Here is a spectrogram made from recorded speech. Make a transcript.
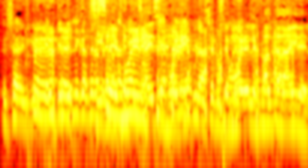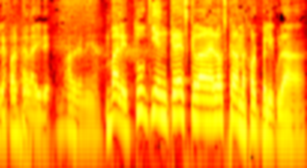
O sea, que, que- que tiene que hacer Sí, la se muere. se 10 muere, se, muere, le falta el aire, le falta el aire. Madre mía. Vale, ¿tú quién crees que va a ganar el Oscar a la mejor película?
